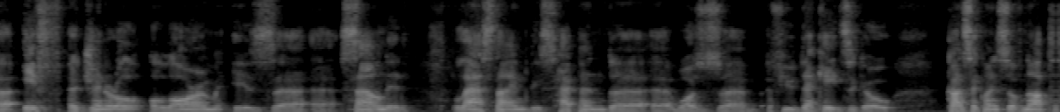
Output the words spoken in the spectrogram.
uh, if a general alarm is uh, uh, sounded last time this happened was a few decades ago, consequence of not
